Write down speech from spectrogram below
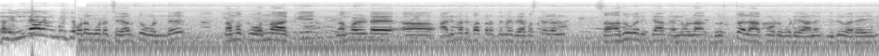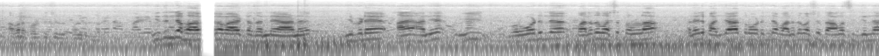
അത് എല്ലാവരും മുമ്പ് കൂടെ ചേർത്തുകൊണ്ട് നമുക്ക് ഒന്നാക്കി നമ്മളുടെ അനുമതി പത്രത്തിന്റെ വ്യവസ്ഥകൾ സാധൂകരിക്കാം എന്നുള്ള ദുഷ്ടലാക്കോട് കൂടിയാണ് ഇതുവരെയും അവർ പ്രവർത്തിച്ചു കൊണ്ടിരുന്നത് ഇതിന്റെ ഭാഗമായിട്ട് തന്നെയാണ് ഇവിടെ ഈ റോഡിന്റെ വലതുവശത്തുള്ള അല്ലെങ്കിൽ പഞ്ചായത്ത് റോഡിന്റെ വലതുവശത്ത് താമസിക്കുന്ന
